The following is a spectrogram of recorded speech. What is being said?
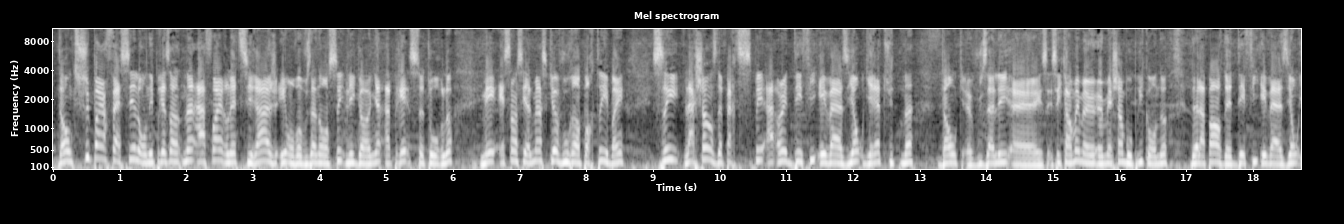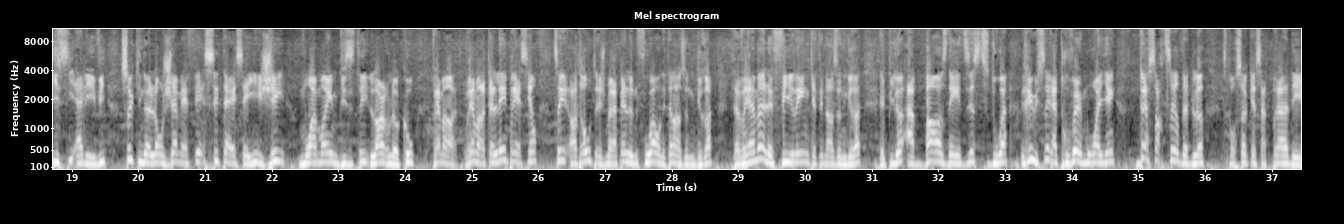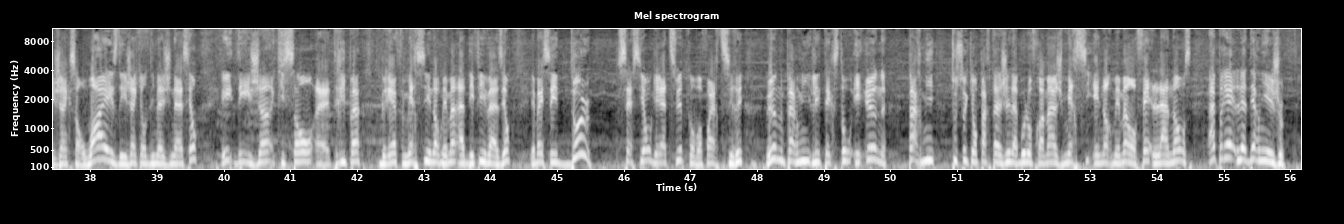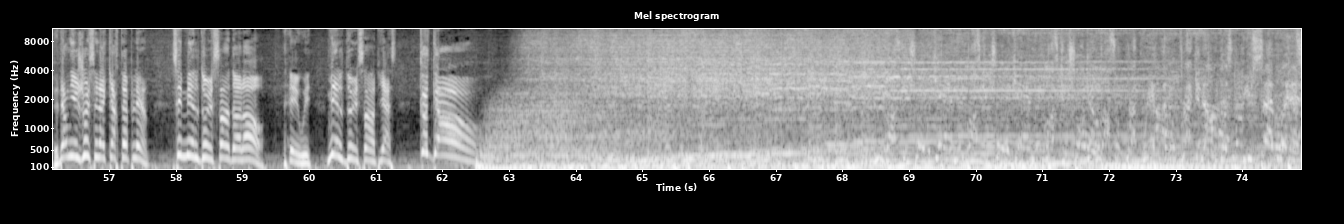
Donc, super facile. On est présentement à faire le tirage et on va vous annoncer les gagnants après ce tour-là. Mais essentiellement, ce que vous remportez, eh bien, c'est la chance de participer à un défi évasion gratuitement. Donc, euh, vous allez. euh, c'est quand même un, un méchant beau prix qu'on a de la part de Défi Évasion ici à Lévis. Ceux qui ne l'ont jamais fait, c'est à essayer. J'ai moi-même visité leurs locaux. Vraiment, vraiment. T'as l'impression. Tu sais, entre autres, je me rappelle une fois, on était dans une grotte. T'as vraiment le feeling que t'es dans une grotte. Et puis là, à base d'indices, tu dois réussir à trouver un moyen de sortir de là. C'est pour ça que ça te prend des gens qui sont wise, des gens qui ont de l'imagination et des gens qui sont euh, tripants. Bref, merci énormément à Défi Évasion. Eh bien, c'est deux sessions gratuites qu'on va faire tirer. Une parmi les textos et une parmi tous ceux qui ont partagé la boule au fromage. Merci énormément. On fait l'annonce après le dernier jeu. Le dernier jeu, c'est la carte à pleine. C'est 1200 dollars. Eh oui, 1200 pièces. Coup de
